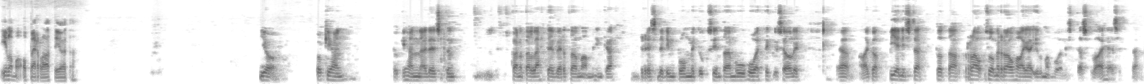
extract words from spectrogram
ilmaoperaatioita. Joo, tokihan, tokihan näitä sitten kannata lähteä vertaamaan mihinkään Dresdenin pommituksiin tai muuhun, että kyse oli aika pienistä tota, rau, Suomen rauhaa ja ilmavoimista tässä vaiheessa, että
